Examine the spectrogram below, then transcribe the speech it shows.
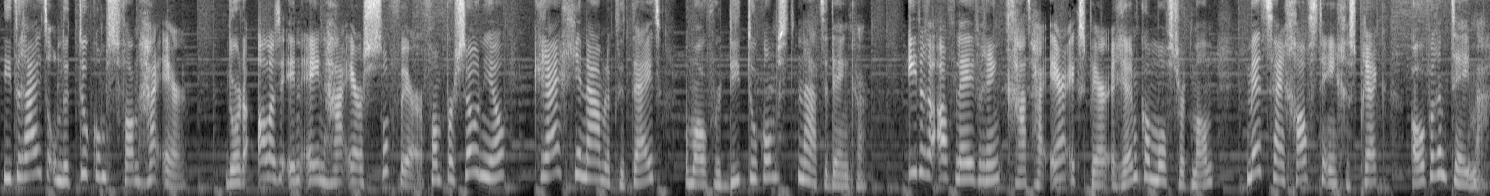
die draait om de toekomst van HR. Door de alles in één HR software van Personio krijg je namelijk de tijd om over die toekomst na te denken. Iedere aflevering gaat HR-expert Remco Mostertman met zijn gasten in gesprek over een thema.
